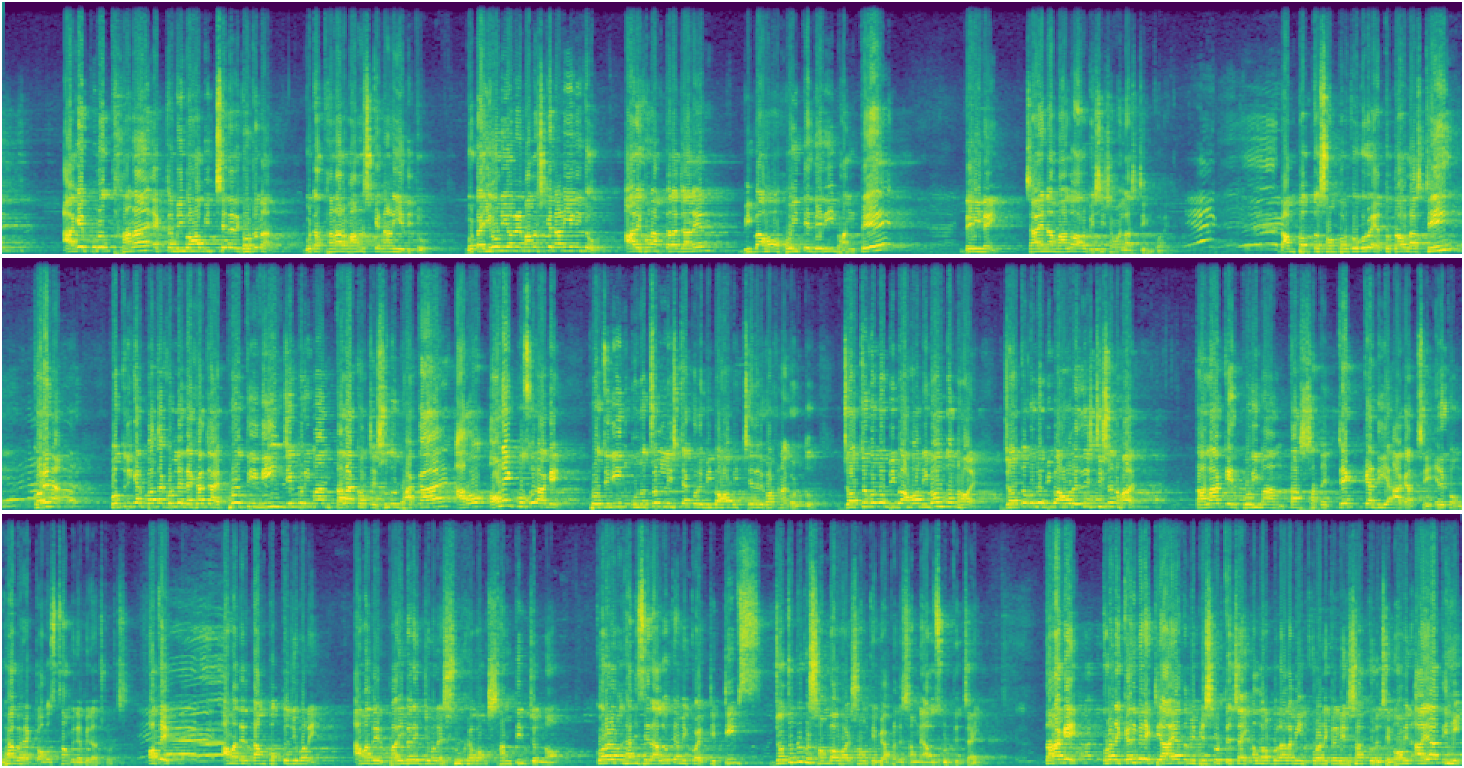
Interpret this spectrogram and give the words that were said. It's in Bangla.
আগে পুরো থানায় একটা বিবাহ বিচ্ছেদের ঘটনা, গোটা থানার মানুষকে নাড়িয়ে দিত। গোটা ইউনিয়নের মানুষকে নাড়িয়ে দিত। আর এখন আপনারা জানেন, বিবাহ হইতে দেরি, ভাঙতে দেরি নেই। চায়না মালও আরও বেশি সময় লাস্টিং করে। দাম্পত্য সম্পর্কগুলো এতটাও লাস্টিং করে না। পত্রিকার পাতা করলে দেখা যায়, প্রতিদিন যে পরিমাণ তালাক হচ্ছে, শুধু ঢাকায় আরও অনেক বছর আগে প্রতিদিন উনচল্লিশটা করে বিবাহ বিচ্ছেদের ঘটনা ঘটত। যতগুলো বিবাহ নিবন্ধন হয়, যতগুলো বিবাহ রেজিস্ট্রেশন হয় তালাকের পরিমাণ তার সাথে টেক্কা দিয়ে আগাচ্ছে, এরকম ভয়াবহ একটা অবস্থা আমরা বিরাজ করছে। অতএব আমাদের দাম্পত্য জীবনে, আমাদের পারিবারিক জীবনে সুখ এবং শান্তির জন্য কোরআন এবং হাদিসের আলোকে আমি কয়েকটি টিপস যতটুকু সম্ভব হয় সংক্ষেপে আপনাদের সামনে আলোচ করতে চাই। তার আগে কোরআনে কারিমের একটি আয়াত আমি পেশ করতে চাই। আল্লাহ রাব্বুল আলামিন কোরআনে কারিমে ইরশাদ করেছেন, ওমিন আয়াতিহি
